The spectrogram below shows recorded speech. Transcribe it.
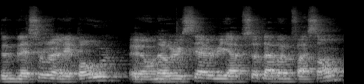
d'une blessure à l'épaule. Euh, on a réussi à rehab ça de la bonne façon.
